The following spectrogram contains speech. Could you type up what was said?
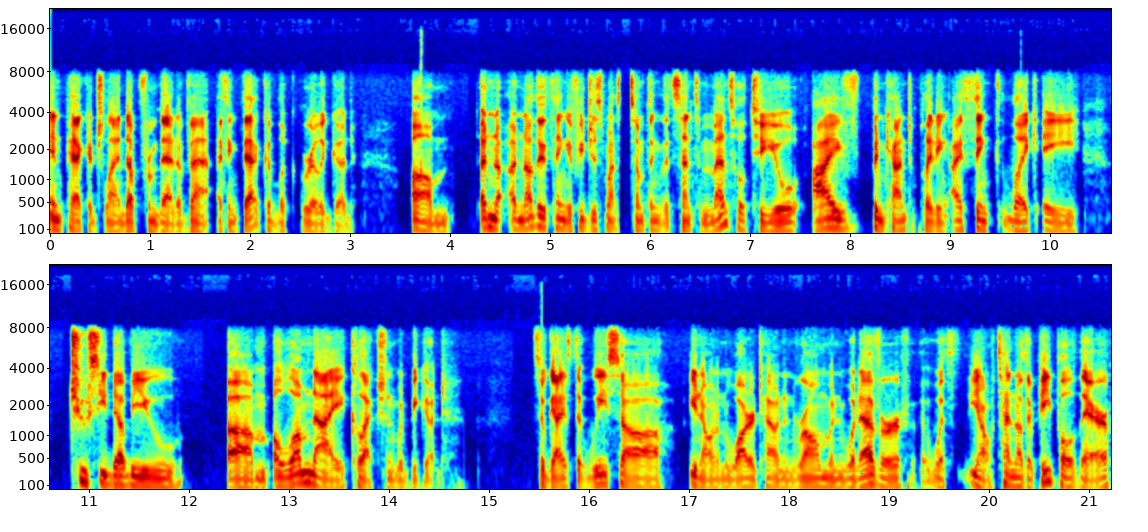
in package lined up from that event. I think that could look really good. Um, an- another thing, if you just want something that's sentimental to you, I've been contemplating, I think like a 2CW um, alumni collection would be good. So guys that we saw, you know, in Watertown and Rome and whatever, with you know 10 other people there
